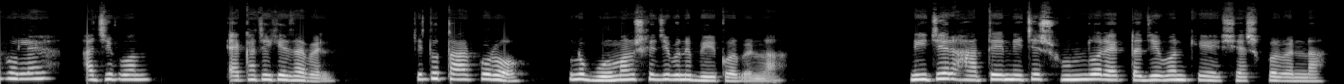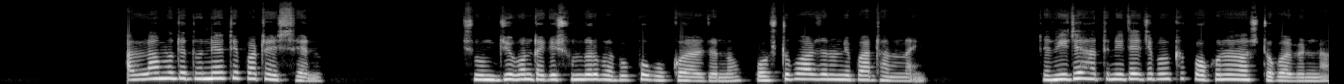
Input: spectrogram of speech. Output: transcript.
হলে আজীবন একা থেকে যাবেন। কিন্তু তারপরও কোনো ভুল মানুষকে জীবনে বিয়ে করবেন না। নিজের হাতে নিজে সুন্দর একটা জীবনকে শেষ করবেন না। আল্লাহ আমাদের দুনিয়াতে পাঠাইছেন জীবনটাকে সুন্দরভাবে উপভোগ করার জন্য। কষ্ট পাওয়ার জন্য উনি পাঠান নাই। নিজের হাতে নিজের জীবনকে কখনো নষ্ট করবেন না।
